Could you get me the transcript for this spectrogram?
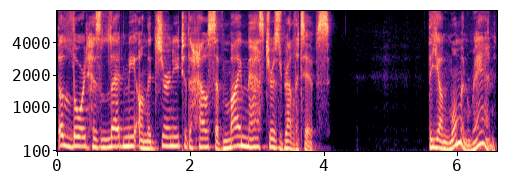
the Lord has led me on the journey to the house of my master's relatives. The young woman ran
